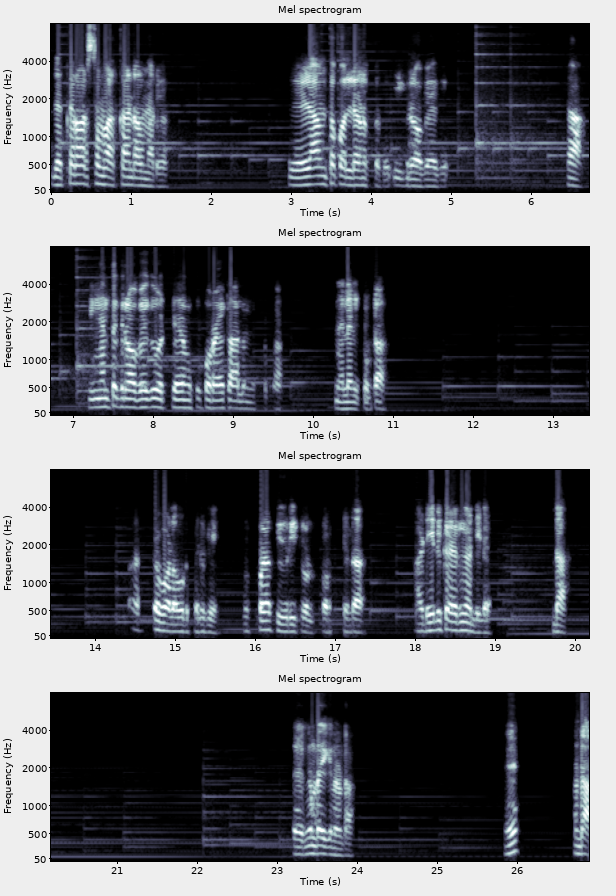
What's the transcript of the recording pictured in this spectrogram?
ഇത് എത്ര വർഷം വറക്കാണ്ടാവും അറിയോ ഏഴാമത്തെ കൊല്ലാണ് ഇപ്പോൾ ഈ ഗ്രോ ബാഗ് ആ. ഇങ്ങനത്തെ ഗ്രോ ബാഗ് വെട്ടിയാൽ നമുക്ക് കുറെ കാലം നിൽക്കാം. നിലനിൽക്കൂട്ടാ. അടുത്ത വളം ഇപ്പഴാ കീറിയിട്ടുള്ളൂ. കുറച്ചുണ്ടാ അടിയിൽ കിഴങ്ങ് കണ്ടില്ലേ? ഇതാ. കിഴങ്ങ് ഉണ്ടായിക്കണണ്ടാ ഏ? കണ്ടാ?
